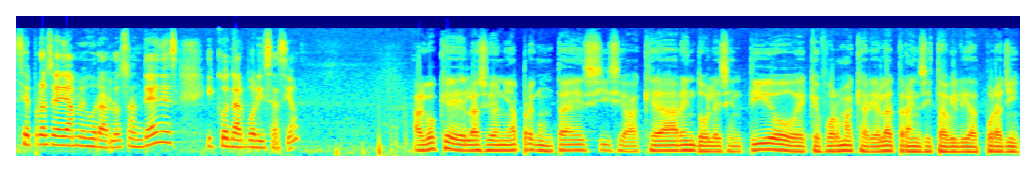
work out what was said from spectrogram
se procede a mejorar los andenes y con arborización. Algo que la ciudadanía pregunta es si se va a quedar en doble sentido o de qué forma quedaría la transitabilidad por allí.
